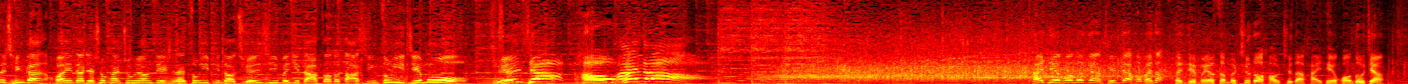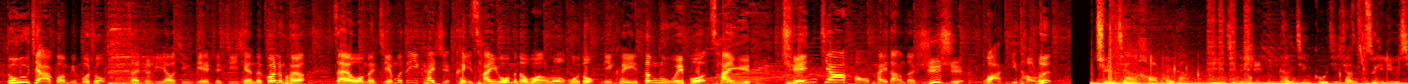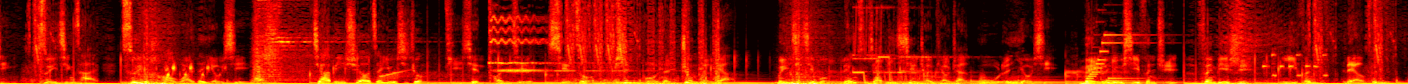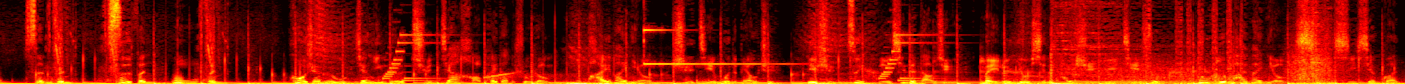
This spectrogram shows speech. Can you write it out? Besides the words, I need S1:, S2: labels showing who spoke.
S1: 的情感，欢迎大家收看中央电视台综艺频道全新为你打造的大型综艺节目《全家好拍档》。
S2: 海天黄豆酱全家好拍档，本节目由怎么吃都好吃的海天黄豆酱独家冠名播出。在这里邀请电视机前的观众朋友，在我们节目的一开始可以参与我们的网络互动，您可以登录微博参与全家好拍档的实时话题讨论。
S3: 全家好拍档当今国际上最流行、最精彩、最好玩的游戏，嘉宾需要在游戏中体现团结、协作、拼搏的正能量。每期节目，两组嘉宾现场挑战五轮游戏，每轮游戏分值分别是一分、两分、三分、四分、五分。获胜队伍将赢得全家好拍档的殊荣。拍拍钮是节目的标志，也是最核心的道具。每轮游戏的开始与结束都和拍拍钮息息相关。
